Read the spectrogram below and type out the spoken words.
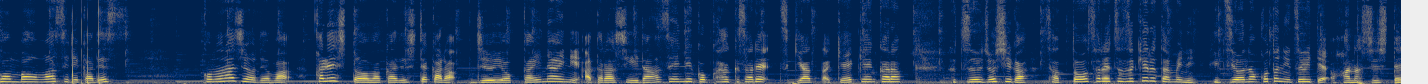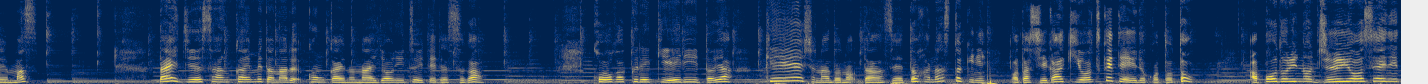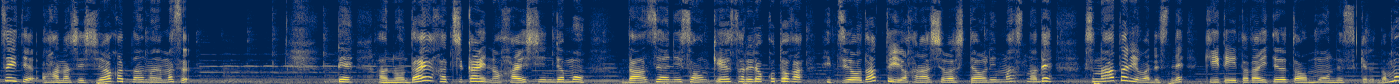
こんばんは、セリカです。このラジオでは、彼氏とお別れしてから14日以内に新しい男性に告白され、付き合った経験から、普通女子が殺到され続けるために必要なことについてお話ししています。第13回目となる今回の内容についてですが、高学歴エリートや経営者などの男性と話すときに私が気をつけていることと、アポ取りの重要性についてお話ししようかと思います。で、あの、第8回の配信でも男性に尊敬されることが必要だっていう話はしておりますので、そのあたりはですね、聞いていただいているとは思うんですけれども、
